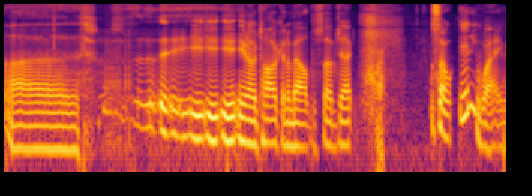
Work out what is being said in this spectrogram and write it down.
uh, you, you, know talking about the subject. So anyway,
